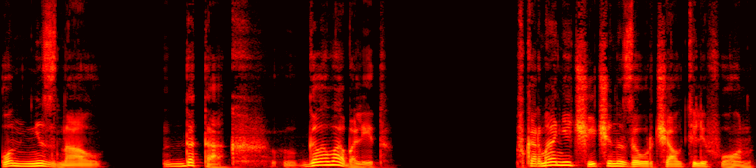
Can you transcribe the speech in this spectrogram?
он не знал. Да так, голова болит. В кармане Чичина заурчал телефон.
